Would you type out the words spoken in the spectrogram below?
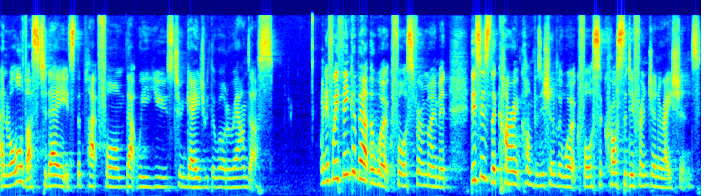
and all of us today, is the platform that we use to engage with the world around us. And if we think about the workforce for a moment, this is the current composition of the workforce across the different generations.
